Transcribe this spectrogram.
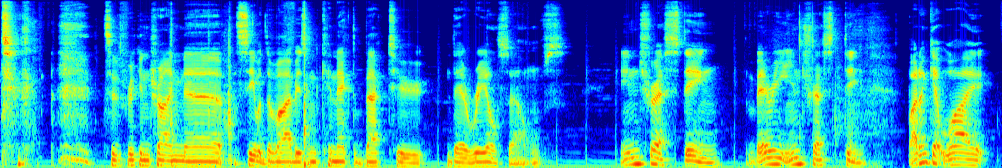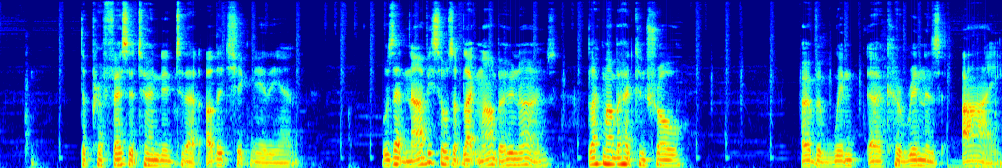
to freaking try and uh, see what the vibe is and connect back to their real selves. Interesting. Very interesting. But I don't get why the professor turned into that other chick near the end. Was that naevis or was it Black Mamba? Who knows? Black Mamba had control over Win- uh, Karina's ae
